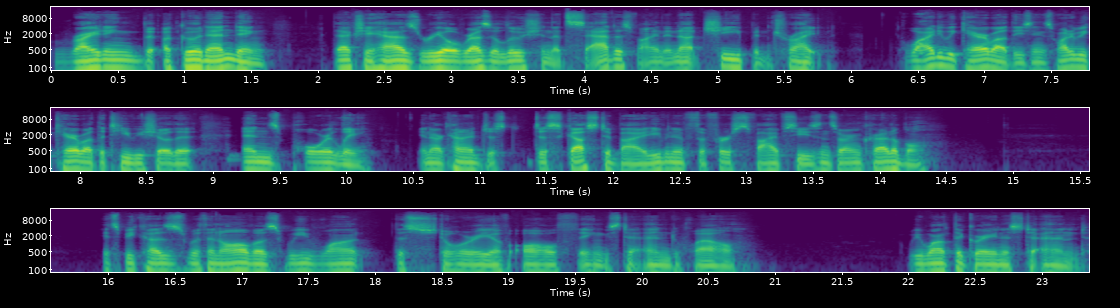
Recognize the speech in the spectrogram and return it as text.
writing the, a good ending that actually has real resolution that's satisfying and not cheap and trite. Why do we care about these things? Why do we care about the TV show that ends poorly? and are kind of just disgusted by it, even if the first five seasons are incredible. It's because within all of us, we want the story of all things to end well. We want the grayness to end.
